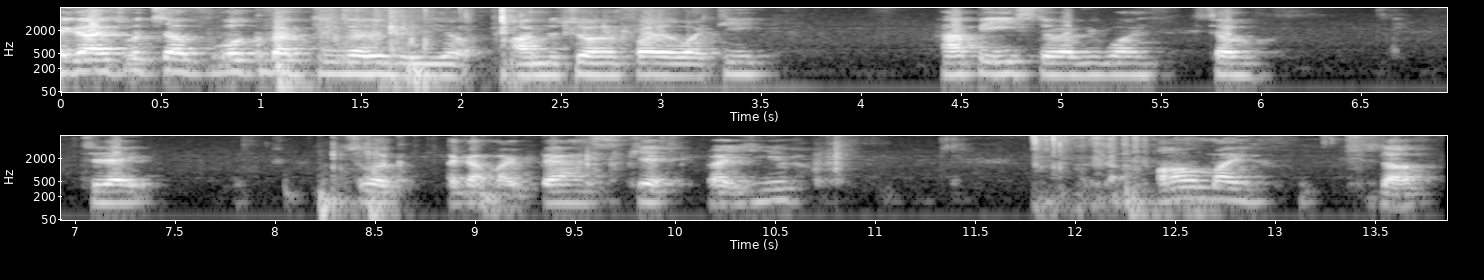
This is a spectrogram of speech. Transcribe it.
Hey guys, what's up? Welcome back to another video. I'm the show Fire YT. Happy Easter, everyone. So, today, so look, I got my basket right here. all my stuff.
